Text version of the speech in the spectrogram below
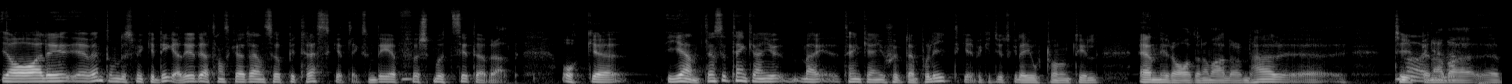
Ja, eller jag vet inte om det är så mycket det. Det är ju det att han ska rensa upp i träsket. Liksom. Det är för smutsigt överallt. Och eh, egentligen så tänker han, ju, tänker han ju skjuta en politiker, vilket ju skulle ha gjort honom till en i raden av alla de här eh, typerna va, eh,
